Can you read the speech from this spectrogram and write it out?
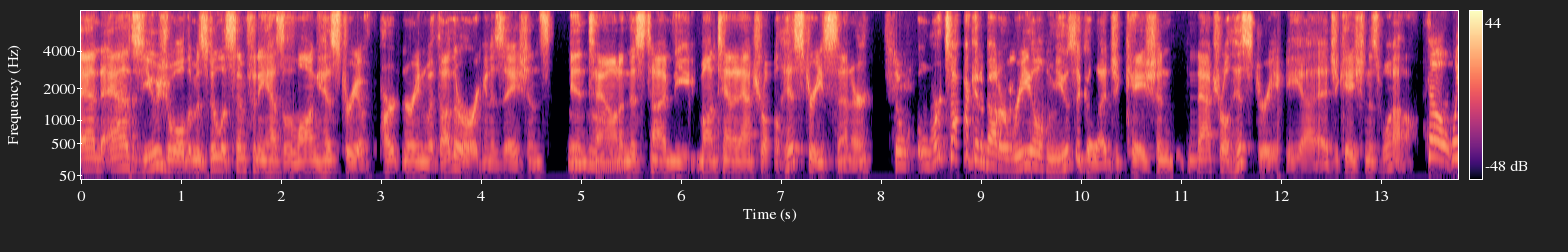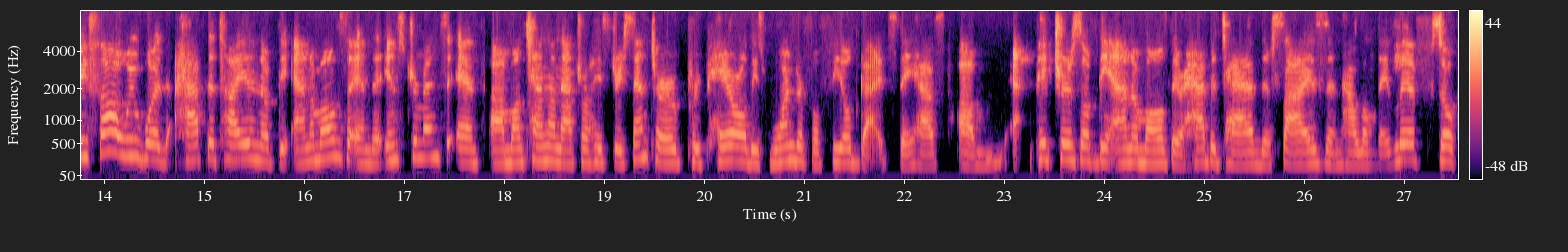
and as usual, the Missoula Symphony has a long history of partnering with other organizations in mm-hmm. town, and this time the Montana Natural History Center. So we're talking about a real musical education, natural history uh, education as well. So we thought we would have the tie-in of the animals and the instruments, and uh, Montana Natural History Center prepare all these wonderful field guides. They have um, pictures of the animals, their habitat, their size, and how long they live. So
